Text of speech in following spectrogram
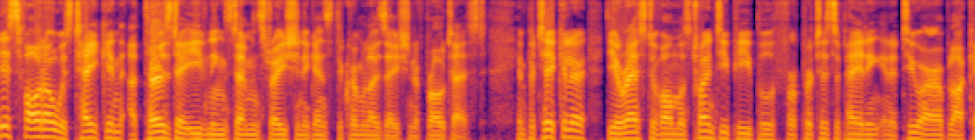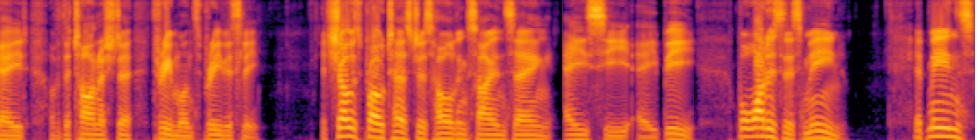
This photo was taken at Thursday evening's demonstration against the criminalisation of protest. In particular, the arrest of almost 20 people for participating in a two hour blockade of the Taoiseach three months previously. It shows protesters holding signs saying ACAB. But what does this mean? It means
